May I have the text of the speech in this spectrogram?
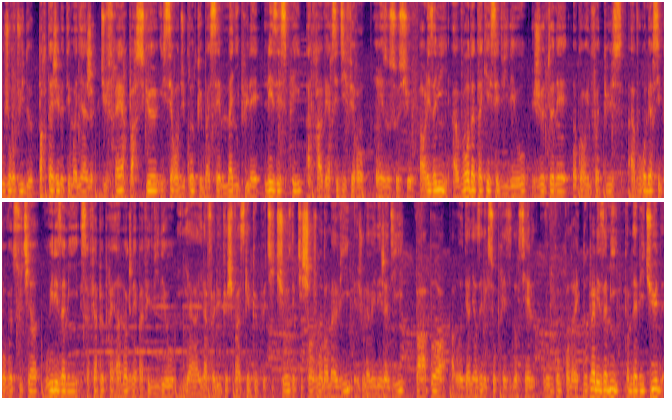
aujourd'hui de partager le témoignage du frère parce que il s'est rendu compte que Bassem manipulait les esprits à travers ses différents réseaux sociaux. Alors les amis, avant d'attaquer cette vidéo, je tenais encore une fois de plus à vous remercier pour votre soutien. Oui les amis, ça fait à peu près un mois que je n'ai pas fait de vidéo. Il a, il a fallu que je fasse quelques petites choses, des petits changements dans ma vie. Je vous l'avais déjà dit par rapport aux dernières élections présidentielles. Vous me comprendrez. Donc là les amis, comme d'habitude,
